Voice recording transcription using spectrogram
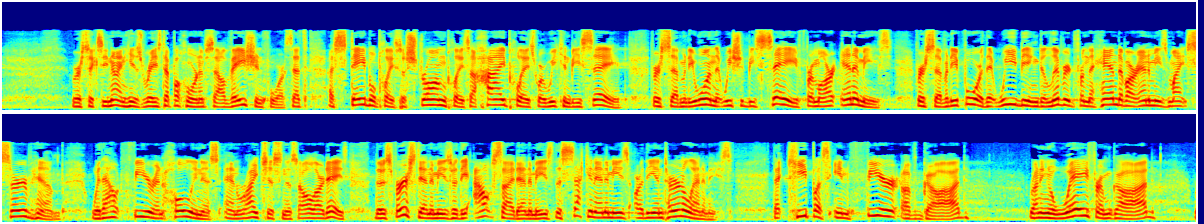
Verse 69, He has raised up a horn of salvation for us. That's a stable place, a strong place, a high place where we can be saved. Verse 71, that we should be saved from our enemies. Verse 74, that we being delivered from the hand of our enemies might serve Him without fear and holiness and righteousness all our days. Those first enemies are the outside enemies. The second enemies are the internal enemies that keep us in fear of God, running away from God,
